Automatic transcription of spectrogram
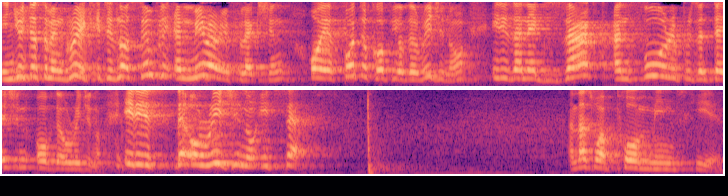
In New Testament Greek, it is not simply a mirror reflection or a photocopy of the original, it is an exact and full representation of the original. It is the original itself. And that's what Paul means here.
